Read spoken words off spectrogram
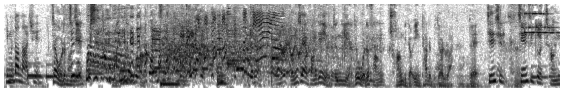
你们到哪去？在我的房间，就是不是他的房间，就我的房间。我们我们现在房间有争议啊，就是我的房床比较硬，他的比较软。对，今天是今天是做长青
